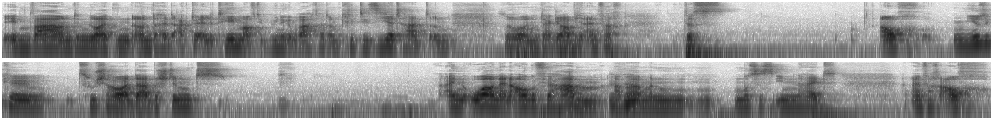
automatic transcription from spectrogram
eben war und den Leuten und halt aktuelle Themen auf die Bühne gebracht hat und kritisiert hat und so. Und da glaube ich einfach, dass auch Musical-Zuschauer da bestimmt ein Ohr und ein Auge für haben, mhm. aber man muss es ihnen halt einfach auch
